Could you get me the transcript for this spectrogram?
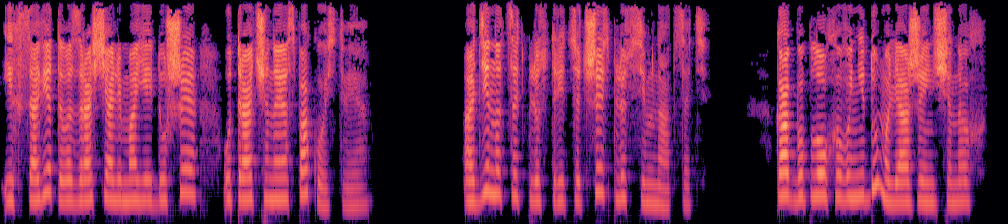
Их советы возвращали моей душе утраченное спокойствие. Одиннадцать плюс тридцать шесть плюс семнадцать. Как бы плохо вы ни думали о женщинах,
